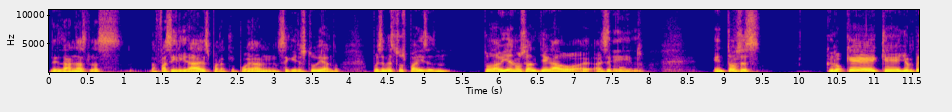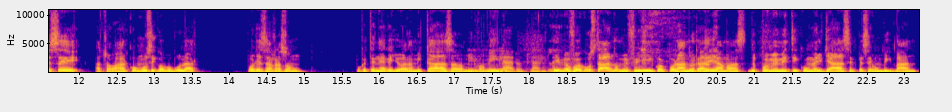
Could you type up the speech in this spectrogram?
les dan las, las, facilidades para que puedan seguir estudiando. Pues en estos países todavía no se ha llegado a, ese punto. Entonces, creo que, yo empecé a trabajar con música popular por esa razón. Porque tenía que ayudar a mi casa, a mi familia. Y me fue gustando, me fui incorporando cada día más. Después me metí con el jazz, empecé un big band,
